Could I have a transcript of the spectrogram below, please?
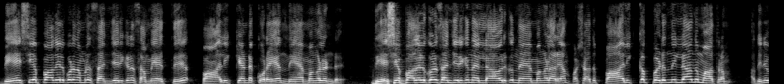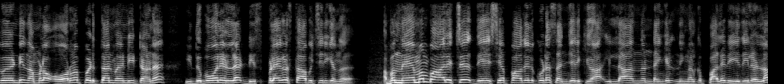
ദേശീയപാതയിൽ കൂടെ നമ്മൾ സഞ്ചരിക്കുന്ന സമയത്ത് പാലിക്കേണ്ട കുറേ നിയമങ്ങളുണ്ട്. ദേശീയപാതയിൽ കൂടെ സഞ്ചരിക്കുന്ന എല്ലാവർക്കും നിയമങ്ങൾ അറിയാം. പക്ഷെ അത് പാലിക്കപ്പെടുന്നില്ല എന്ന് മാത്രം. അതിനുവേണ്ടി നമ്മളെ ഓർമ്മപ്പെടുത്താൻ വേണ്ടിയിട്ടാണ് ഇതുപോലെയുള്ള ഡിസ്പ്ലേകൾ സ്ഥാപിച്ചിരിക്കുന്നത്. അപ്പം നിയമം പാലിച്ച് ദേശീയപാതയിൽ കൂടെ സഞ്ചരിക്കുക ഇല്ല എന്നുണ്ടെങ്കിൽ നിങ്ങൾക്ക് പല രീതിയിലുള്ള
